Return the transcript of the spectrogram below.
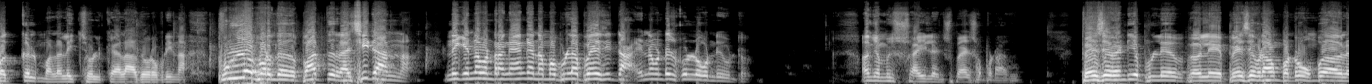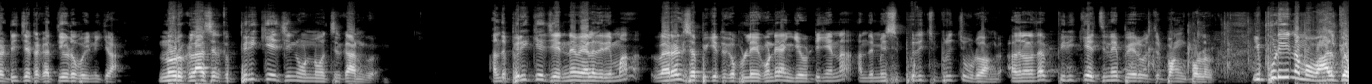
மக்கள் மழலை சொல் கேளாதவர் அப்படின்னா. புள்ள பிறந்ததை பார்த்து ரசிடான்னா. இன்னைக்கு என்ன பண்றாங்க? எங்க நம்ம புள்ள பேசிட்டான். என்ன பண்றது? ஸ்கூல்ல கொண்டு விட்டுரு. அங்க மிஸ் சைலன்ஸ் பேசப்படாது. பேச வேண்டிய பிள்ளை பிள்ளைய பேச விடாம பண்றோம். ஒன்பதாவதுல டீச்சர்கிட்ட கத்தியோட போய் நிற்கிறான் இன்னொரு கிளாஸ் இருக்குது பிரிக்கேச்சின்னு ஒன்று வச்சுருக்கானுங்க அந்த பிரிக்கேச்சி என்ன வேலை தெரியுமா? விரல் சப்பிக்கிட்டு இருக்க பிள்ளைய கொண்டே அங்கே விட்டிங்கன்னா அந்த மிஸ் பிரித்து பிரித்து விடுவாங்க. அதனால தான் பிரிக்கேச்சினே பேர் வச்சுருப்பாங்க போல இருக்கு. இப்படி நம்ம வாழ்க்கை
